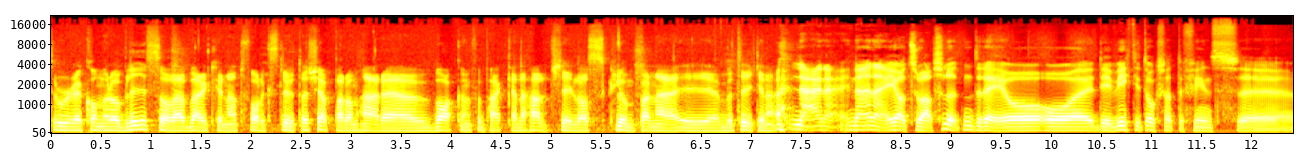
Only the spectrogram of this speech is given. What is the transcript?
Tror du det kommer att bli så verkligen att folk slutar köpa de här eh, vakuumförpackade halvkilos klumparna i eh, butikerna? Nej, nej, nej, nej, jag tror absolut inte det. Och, och det är viktigt också att det finns eh,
